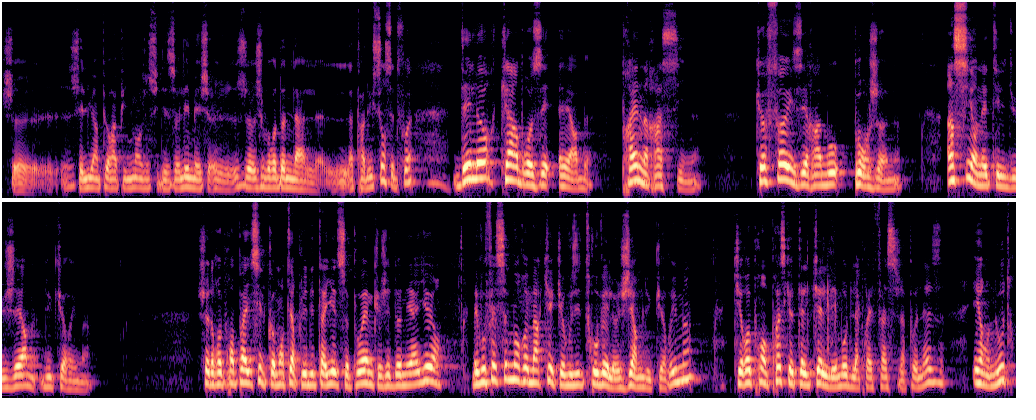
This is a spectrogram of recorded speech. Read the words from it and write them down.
J'ai lu un peu rapidement, je suis désolé, mais je, vous redonne la, la, traduction cette fois. Dès lors qu'arbres et herbes prennent racine, que feuilles et rameaux bourgeonnent, ainsi en est-il du germe du cœur humain. Je ne reprends pas ici le commentaire plus détaillé de ce poème que j'ai donné ailleurs, mais vous faites seulement remarquer que vous y trouvez le germe du cœur humain, qui reprend presque tel quel les mots de la préface japonaise, et en outre,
